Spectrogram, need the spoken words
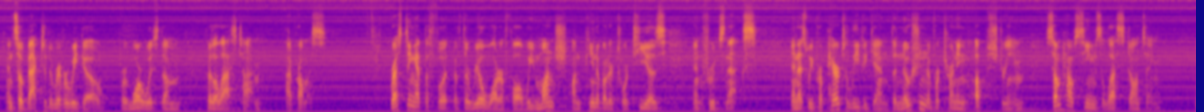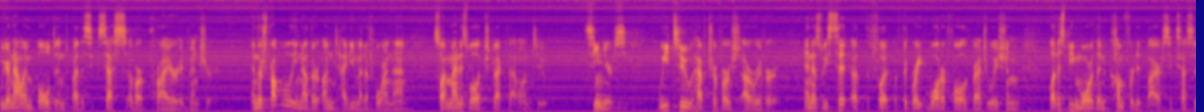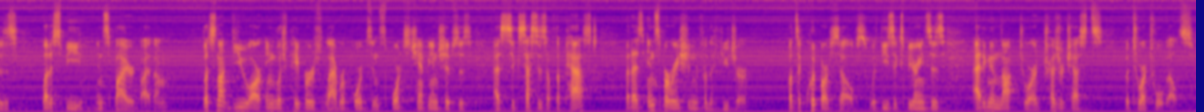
And so back to the river we go for more wisdom for the last time, I promise. Resting at the foot of the real waterfall, we munch on peanut butter tortillas and fruit snacks. And as we prepare to leave again, the notion of returning upstream somehow seems less daunting. We are now emboldened by the success of our prior adventure. And there's probably another untidy metaphor in that, so I might as well extract that one too. Seniors, we too have traversed our river, and as we sit at the foot of the great waterfall of graduation, let us be more than comforted by our successes, let us be inspired by them. Let's not view our English papers, lab reports, and sports championships as, as successes of the past, but as inspiration for the future. Let's equip ourselves with these experiences, adding them not to our treasure chests, but to our tool belts.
